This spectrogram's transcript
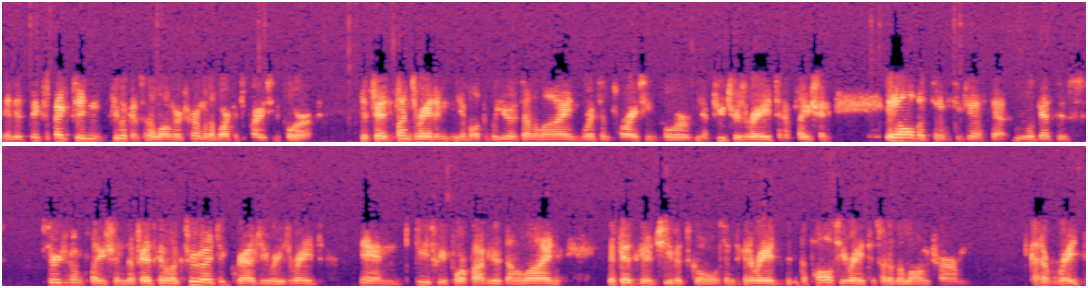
and it's expecting. If you look at sort of longer term, when the market's pricing for the Fed funds rate and you know multiple years down the line, where it's pricing for you know futures rates and inflation, it all but sort of suggests that we will get this surge of inflation. The Fed's going to look through it, gradually raise rates, and two, three, four, five years down the line, the Fed's going to achieve its goals, and it's going to raise the policy rate to sort of the long term kind of rate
